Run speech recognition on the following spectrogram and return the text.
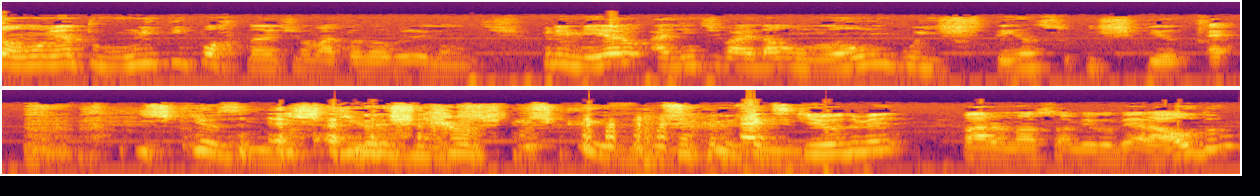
Olha só, um momento muito importante no Matando Robôs Gigantes. Primeiro, a gente vai dar um longo e extenso excuse, é, Excuse me. excuse, Excuse me. excuse me para o nosso amigo Beraldo.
